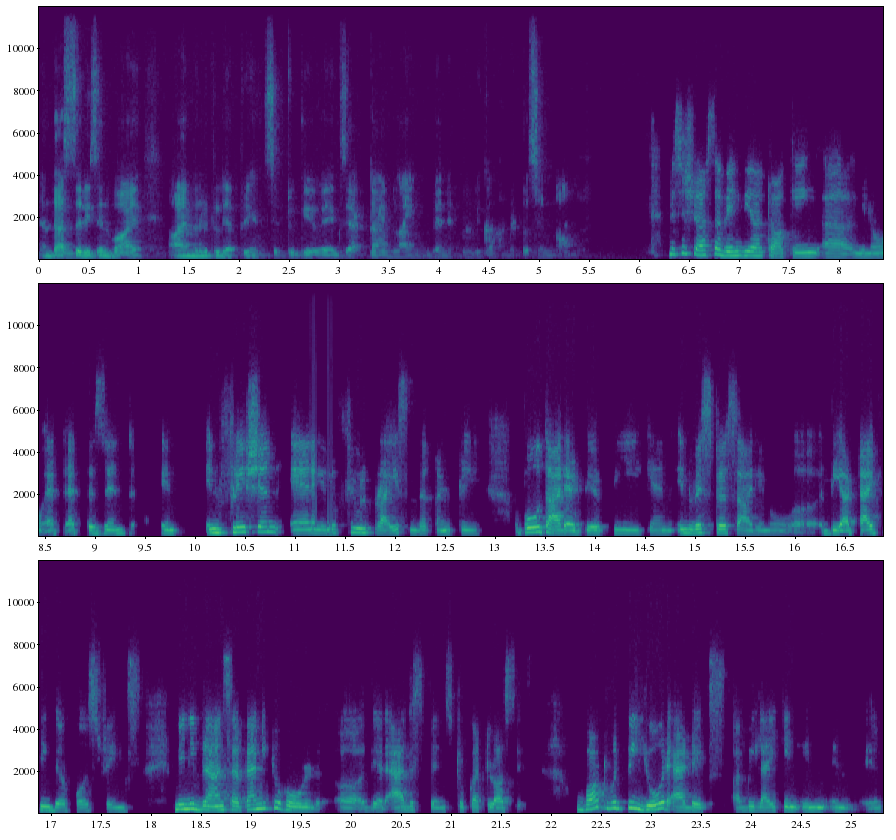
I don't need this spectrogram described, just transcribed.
And that's the reason why i'm a little apprehensive to give an exact timeline when it will become 100% normal. Mr Shrivastava, when we are talking uh, you know at, at present in inflation and you know fuel price in the country both are at their peak and investors are you know uh, they are tightening their purse strings. Many brands are planning to hold uh, their ad spends to cut losses what would be your ADEX uh, be like in, in, in, in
